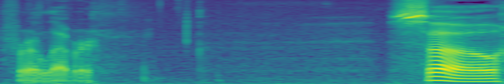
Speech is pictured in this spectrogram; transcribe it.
for a lever. So,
